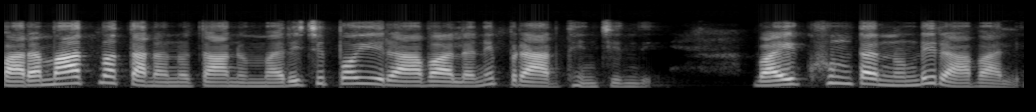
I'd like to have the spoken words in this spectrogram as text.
పరమాత్మ తనను తాను మరిచిపోయి రావాలని ప్రార్థించింది. వైకుంఠం నుండి రావాలి.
